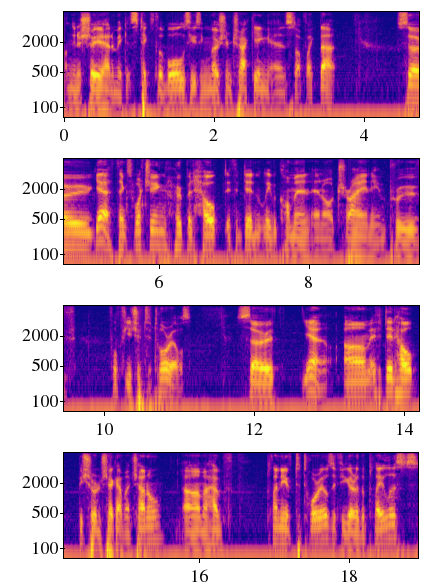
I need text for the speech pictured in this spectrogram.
I'm going to show you how to make it stick to the walls using motion tracking and stuff like that. So yeah, thanks for watching, hope it helped. If it didn't, leave a comment and I'll try and improve for future tutorials. So yeah, um, if it did help, be sure to check out my channel. Um, I have plenty of tutorials if you go to the playlists.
